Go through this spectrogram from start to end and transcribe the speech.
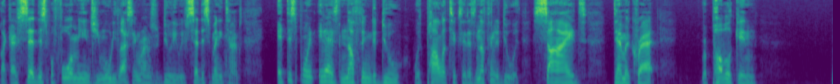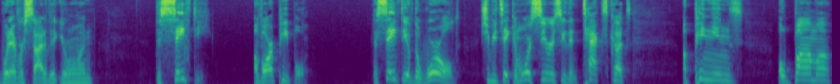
like I've said this before, me and G Moody, last name rhymes with duty, we've said this many times. At this point, it has nothing to do with politics. It has nothing to do with sides, Democrat, Republican, whatever side of it you're on. The safety of our people, the safety of the world should be taken more seriously than tax cuts, opinions, Obama,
